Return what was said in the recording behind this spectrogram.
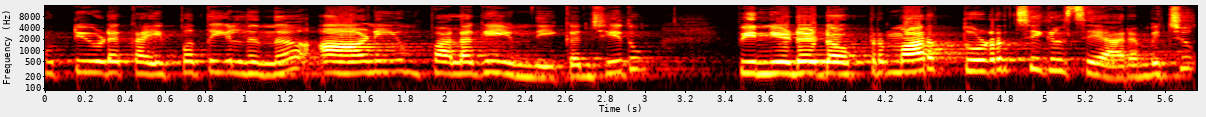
കുട്ടിയുടെ കൈപ്പത്തിയിൽ നിന്ന് ആണിയും പലകയും നീക്കം ചെയ്തു. പിന്നീട് ഡോക്ടർമാർ തുടർ ചികിത്സ ആരംഭിച്ചു.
